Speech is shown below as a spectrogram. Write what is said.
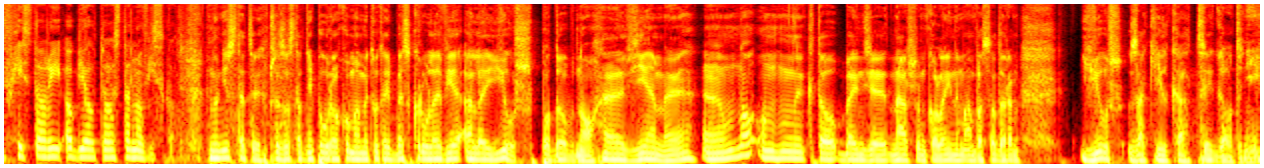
w historii objął to stanowisko. No niestety, przez ostatnie pół roku mamy tutaj bezkrólewie, ale już podobno Wiemy, e, no, mm, kto będzie naszym kolejnym ambasadorem już za kilka tygodni.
